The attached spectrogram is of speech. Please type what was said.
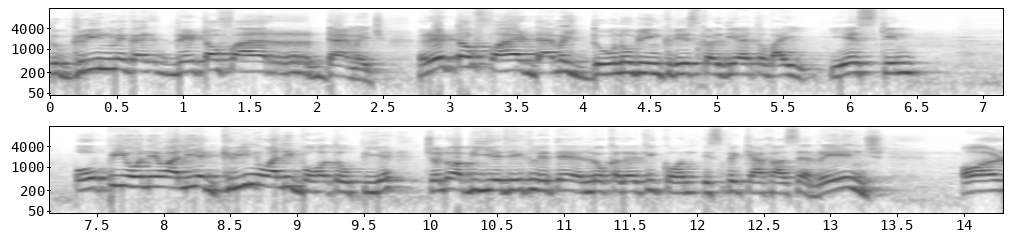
तो ग्रीन में rate of fire damage rate of fire damage दोनों भी इंक्रीज कर दिया है तो भाई, ये स्किन ओपी होने वाली है, ग्रीन वाली बहुत ओपी है। चलो अभी ये देख लेते हैं येलो कलर की कौन, इस पर क्या खास है? रेंज और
